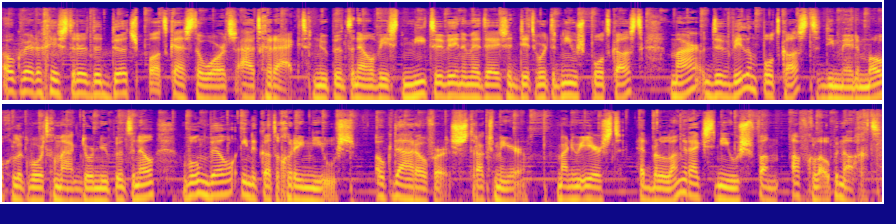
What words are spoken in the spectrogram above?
Ook werden gisteren de Dutch Podcast Awards uitgereikt. Nu.nl wist niet te winnen met deze Dit Wordt Het Nieuws podcast. Maar de Willem podcast, die mede mogelijk wordt gemaakt door Nu.nl, won wel in de categorie nieuws. Ook daarover straks meer. Maar nu eerst het belangrijkste nieuws van afgelopen nacht.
